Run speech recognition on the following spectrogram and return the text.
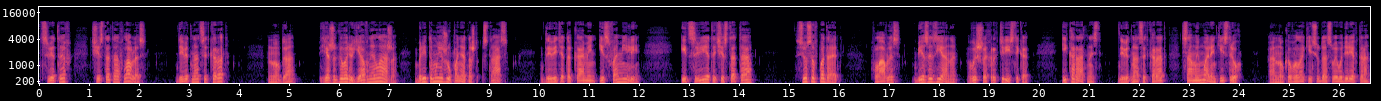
Цвет F, чистота флавлес. Девятнадцать карат? Ну да. Я же говорю, явная лажа. Бритому ежу понятно, что... Стас, да ведь это камень из фамилии. И цвет, и чистота... Все совпадает. Флавлес без изъяна, высшая характеристика. И каратность. Девятнадцать карат — самый маленький из трех. А ну-ка, волоки сюда своего директора.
